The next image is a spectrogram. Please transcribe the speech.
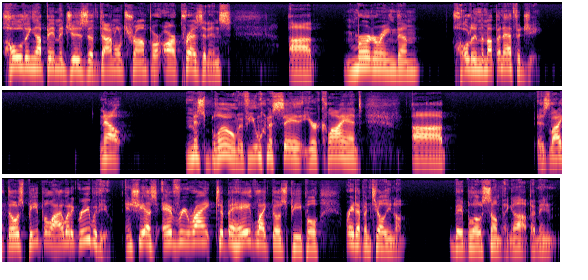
holding up images of Donald Trump or our presidents, uh, murdering them, holding them up in effigy. Now, Miss Bloom, if you want to say that your client uh, is like those people, I would agree with you. And she has every right to behave like those people right up until, you know, they blow something up. I mean,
